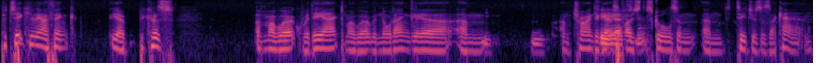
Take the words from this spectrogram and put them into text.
particularly I think, you know, because of my work with EACT, my work with Nord Anglia, um, I'm trying to get as close to schools and, and teachers as I can.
